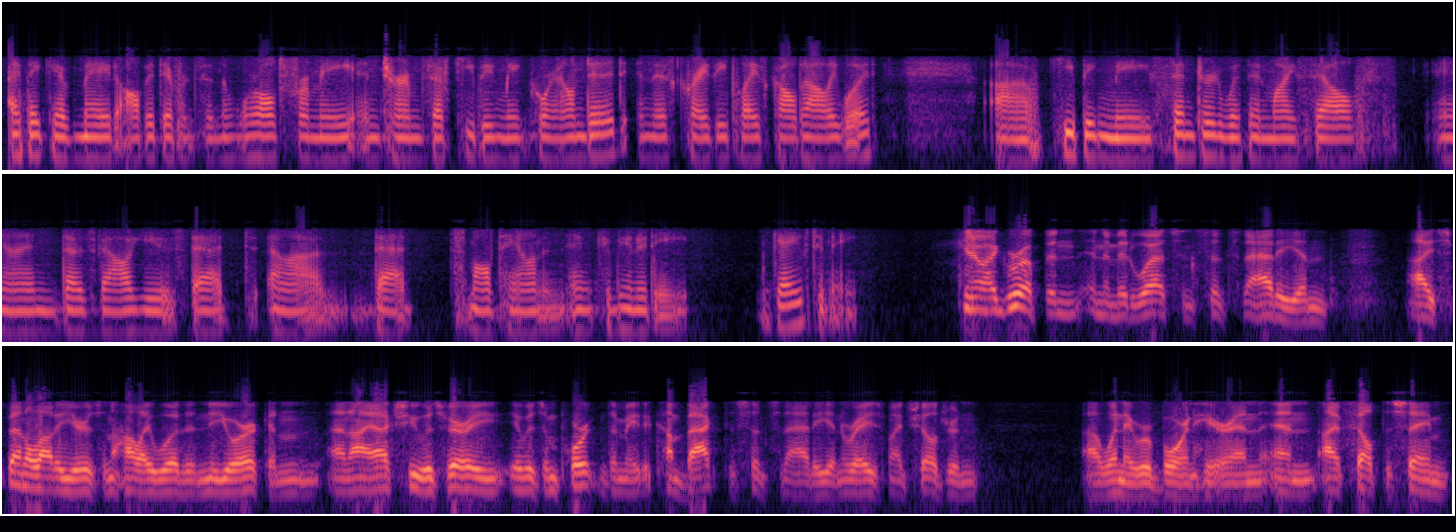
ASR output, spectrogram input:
I think have made all the difference in the world for me in terms of keeping me grounded in this crazy place called Hollywood uh, keeping me centered within myself and those values that uh, that small town and, and community gave to me. You know, I grew up in in the Midwest in Cincinnati, and I spent a lot of years in Hollywood and New York, and and I actually was very. It was important to me to come back to Cincinnati and raise my children uh, when they were born here, and and I felt the same.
